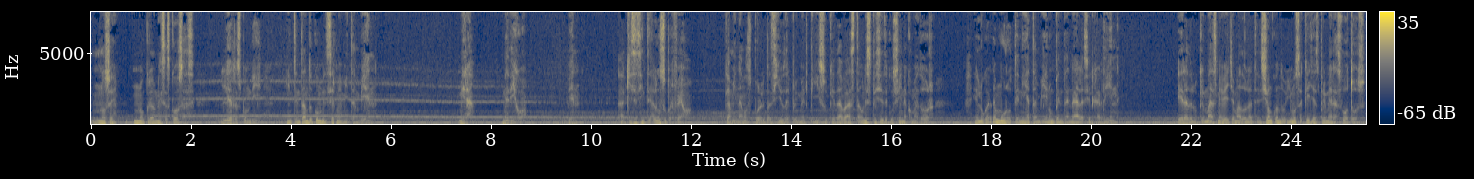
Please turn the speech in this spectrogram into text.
No sé, no creo en esas cosas, le respondí, intentando convencerme a mí también. Mira, me dijo, ven, aquí se siente algo súper feo. Caminamos por el pasillo del primer piso que daba hasta una especie de cocina comedor. En lugar de muro tenía también un ventanal hacia el jardín. Era de lo que más me había llamado la atención cuando vimos aquellas primeras fotos.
